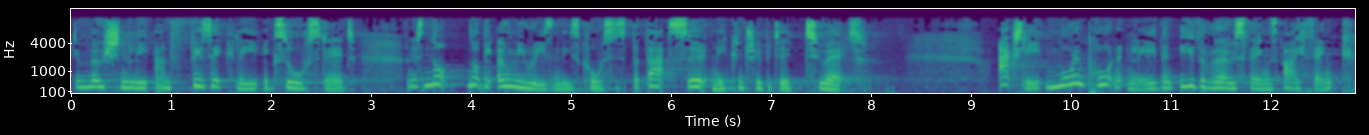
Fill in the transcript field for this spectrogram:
emotionally and physically exhausted. And it's not, not the only reason these courses, but that certainly contributed to it. Actually, more importantly than either of those things, I think,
